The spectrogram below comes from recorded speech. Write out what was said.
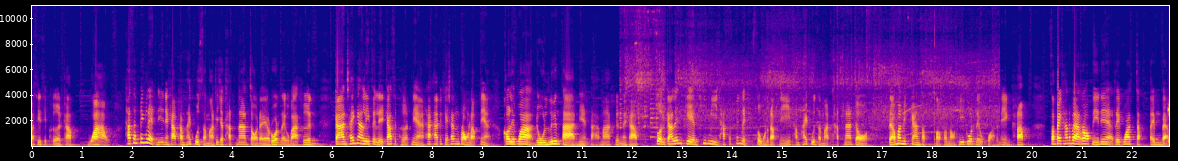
240 Hz ครับ ว้าว touch sampling rate นี้นะครับทำให้คุณสามารถที่จะทัดหน้าจอได้รวดเร็วมากขึ้น การใช้งาน refresh rate 90 Hz เนี่ย ถ้าแอปพลิเคชันรองรับเนี่ย ก็เรียกว่าดูลื่นตาเนียนตามากขึ้นนะครับ ส่วนการเล่นเกมที่มี touch sampling rate ที่สูงระดับนี้ทำให้คุณสามารถทัดหน้าจอ แล้วมันมีการตอบตอบสนองที่รวดเร็วกว่านั่นเองครับสเปคฮาร์ดแวร์รอบนี้เนี่ยเรียกว่าจัดเต็มแบบ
